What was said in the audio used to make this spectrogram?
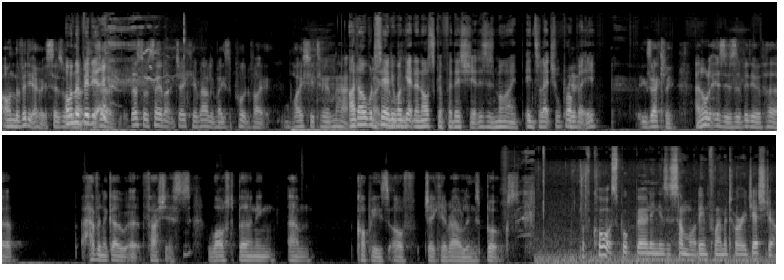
On the video it says On the video. reserved. That's what I'm saying. Like J.K. Rowling makes a point of like, why is she doing that? I don't want to Like, see I'm anyone getting an Oscar for this shit. This is mine, intellectual property. Exactly. And all it is is a video of her having a go at fascists whilst burning um, copies of J.K. Rowling's books. Of course, book burning is a somewhat inflammatory gesture,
